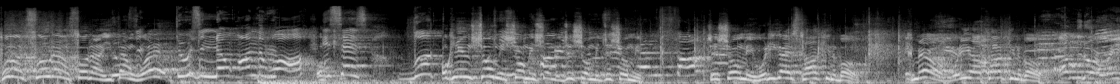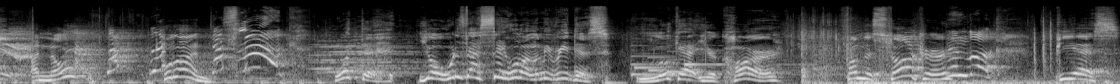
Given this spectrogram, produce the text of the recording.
Hold on, slow down, slow down. You There found a- what? There was a note on the wall. Oh. It says, look. Okay, show me, show me, show me. Just show me, just show me. Just show me. What are you guys talking about? Kameiro, what are y'all talking about? On the door, right here. A note? Look, look, Hold on. Just look. What the? Yo, what does that say? Hold on, let me read this. Look at your car from the stalker. Then look. P.S.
